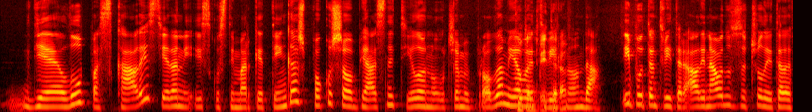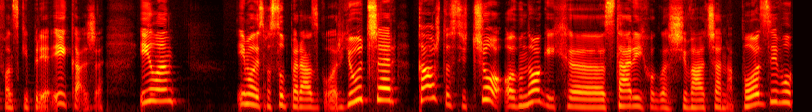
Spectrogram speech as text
gdje je Lupa Skalis, jedan iskusni marketingaš, pokušao objasniti Ilonu u čemu je problem i ovo je tweetno. Da, i putem Twittera, ali navodno su se čuli i telefonski prije. I kaže, Ilan, Imali smo super razgovor jučer. Kao što si čuo od mnogih e, starijih oglašivača na pozivu,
